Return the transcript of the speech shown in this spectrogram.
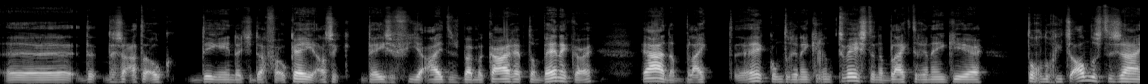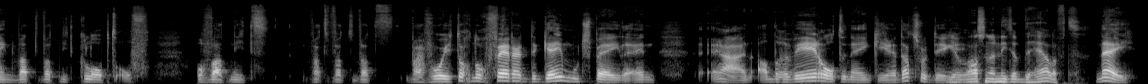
Er zaten ook dingen in dat je dacht van... Oké, als ik deze vier items bij elkaar heb, dan ben ik er. Ja, dan blijkt, hè, komt er in één keer een twist en dan blijkt er in één keer toch nog iets anders te zijn wat, wat niet klopt of, of wat niet, wat, wat, wat, waarvoor je toch nog verder de game moet spelen en ja, een andere wereld in één keer en dat soort Je dingen. was nog niet op de helft. Nee.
